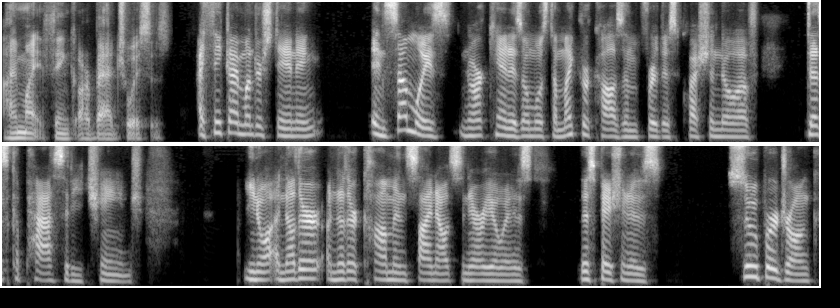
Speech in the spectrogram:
I might think are bad choices. I think I'm understanding in some ways, Narcan is almost a microcosm for this question, though, of does capacity change? You know, another another common sign out scenario is this patient is super drunk,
